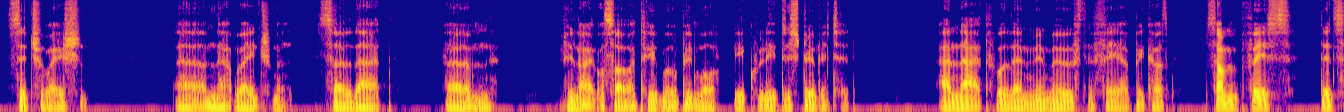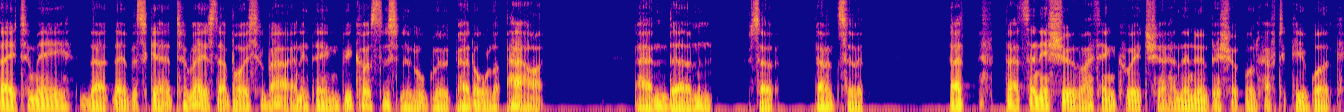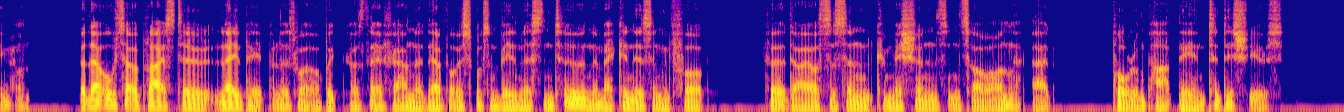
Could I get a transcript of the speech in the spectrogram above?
situation, um, that arrangement, so that um, if you like, authority will be more equally distributed. And that will then remove the fear because some priests did say to me that they were scared to raise their voice about anything because this little group had all the power. And um, so that's a, that that's an issue I think which uh, the new bishop will have to keep working on. But that also applies to lay people as well because they found that their voice wasn't being listened to and the mechanism for for diocesan commissions and so on had fallen partly into disuse.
